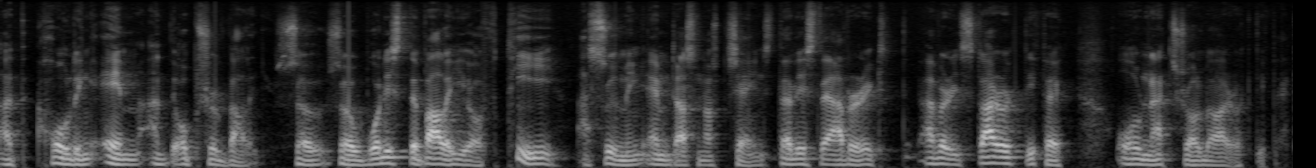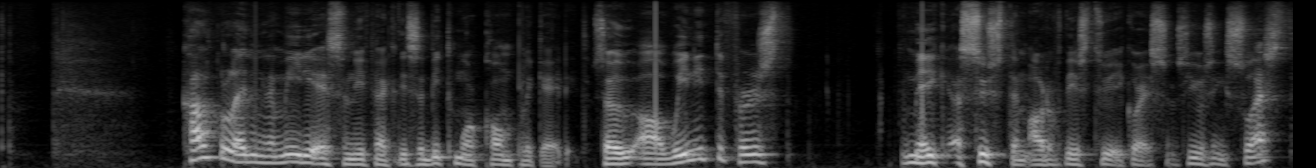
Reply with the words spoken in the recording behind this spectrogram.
at holding m at the observed value. So, so what is the value of t assuming m does not change? That is the average, average direct effect or natural direct effect. Calculating the mediation effect is a bit more complicated. So uh, we need to first make a system out of these two equations using SUEST.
